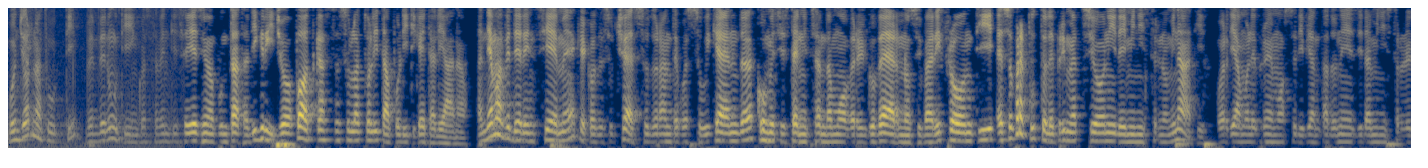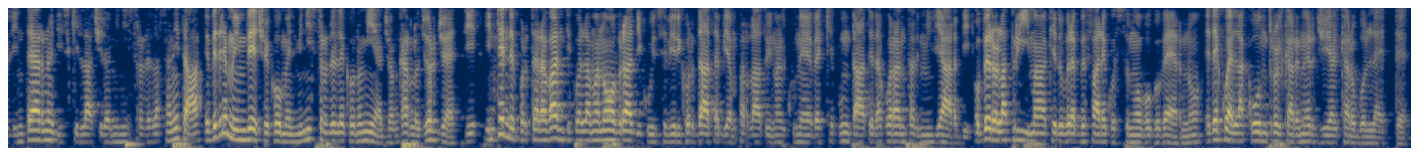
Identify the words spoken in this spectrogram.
Buongiorno a tutti, benvenuti in questa ventiseiesima puntata di Grigio, podcast sull'attualità politica italiana. Andiamo a vedere insieme che cosa è successo durante questo weekend, come si sta iniziando a muovere il governo sui vari fronti e soprattutto le prime azioni dei ministri nominati. Guardiamo le prime mosse di Piantadonesi da ministro dell'interno e di Schillaci da ministro della sanità e vedremo invece come il ministro dell'economia Giancarlo Giorgetti intende portare avanti quella manovra di cui se vi ricordate abbiamo parlato in alcune vecchie puntate da 40 miliardi, ovvero la prima che dovrebbe fare questo nuovo governo ed è quella contro il caro energia e il caro bollette.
